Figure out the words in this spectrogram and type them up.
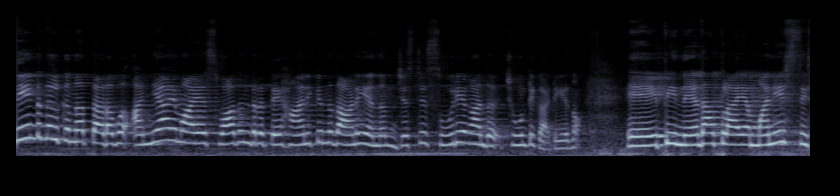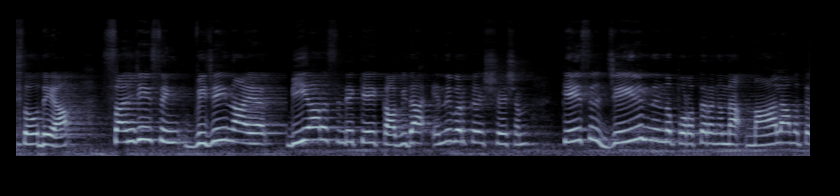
നീണ്ടു നിൽക്കുന്ന തടവ് അന്യായമായ സ്വാതന്ത്ര്യത്തെ ഹാനിക്കുന്നതാണ് എന്നും ജസ്റ്റിസ് സൂര്യകാന്ത് ചൂണ്ടിക്കാട്ടിയിരുന്നു. എ പി നേതാക്കളായ മനീഷ് സിസോദയ സഞ്ജയ് സിംഗ് വിജയ് നായർ ബി ആർ എസിന്റെ കെ കവിത എന്നിവർക്ക് ശേഷം കേസിൽ ജയിലിൽ നിന്ന് പുറത്തിറങ്ങുന്ന നാലാമത്തെ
